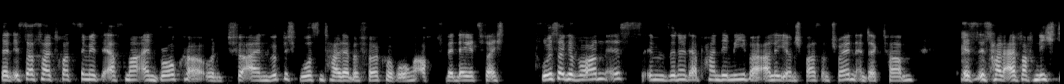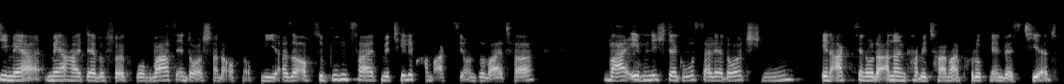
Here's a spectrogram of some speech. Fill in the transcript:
Dann ist das halt trotzdem jetzt erstmal ein Broker und für einen wirklich großen Teil der Bevölkerung, auch wenn der jetzt vielleicht größer geworden ist im Sinne der Pandemie, weil alle ihren Spaß am Traden entdeckt haben, es ist halt einfach nicht die Mehr Mehrheit der Bevölkerung, war es in Deutschland auch noch nie. Also auch zu Boomzeiten mit Telekom-Aktien und so weiter war eben nicht der Großteil der Deutschen in Aktien oder anderen Kapitalmarktprodukten investiert.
